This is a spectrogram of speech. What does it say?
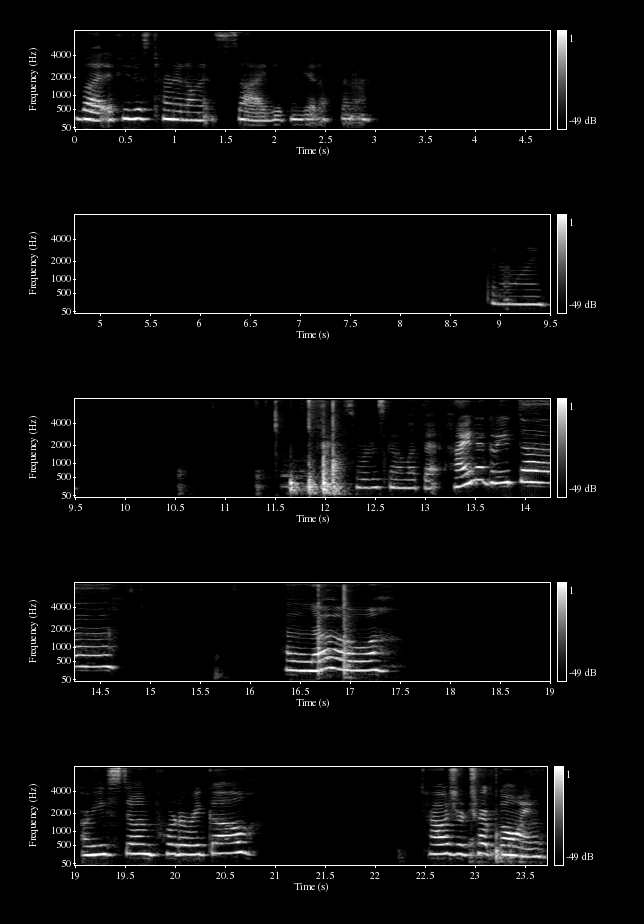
But if you just turn it on its side, you can get a thinner. Thinner line. Okay, so we're just going to let that. Hi, Negrita! Hello. Are you still in Puerto Rico? How's your trip going?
